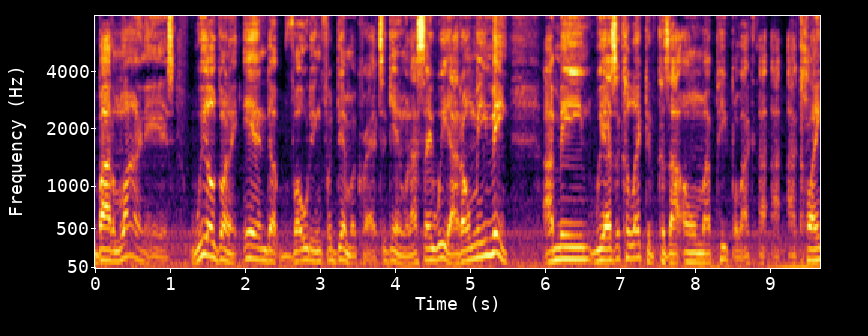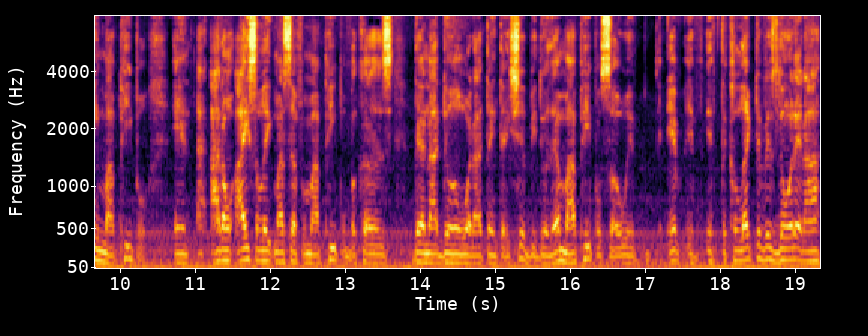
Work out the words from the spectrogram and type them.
bottom line is we're going to end up voting for democrats again. When i say we i don't mean me I mean, we as a collective, because I own my people. I, I, I claim my people. And I, don't isolate myself from my people because they're not doing what I think they should be doing. They're my people. So if if, if, if the collective is doing it, I,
